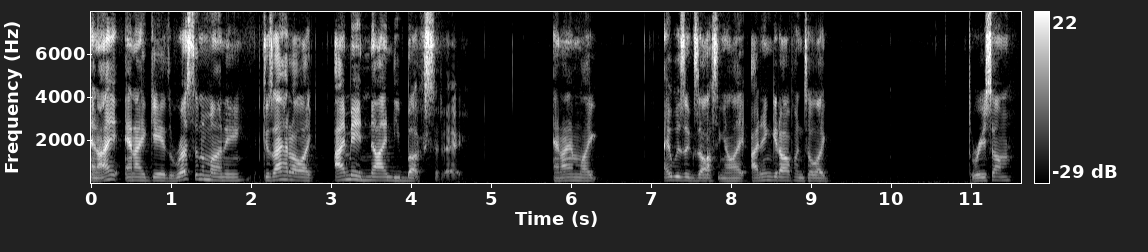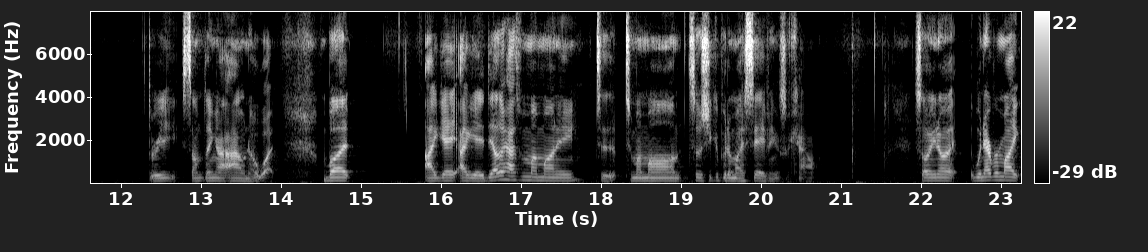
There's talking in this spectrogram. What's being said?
And I and I gave the rest of the money because I had a, like I made ninety bucks today, and I'm like, it was exhausting. I like I didn't get off until like three something, three something. I, I don't know what, but I gave I gave the other half of my money to to my mom so she could put in my savings account. So you know, whenever my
